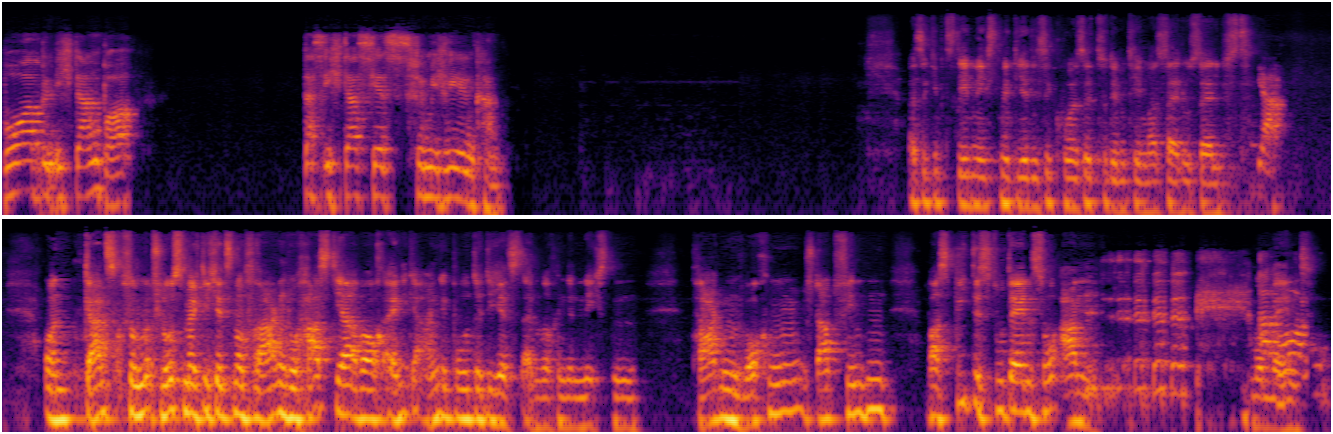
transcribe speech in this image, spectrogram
boah, bin ich dankbar, dass ich das jetzt für mich wählen kann. Also gibt es demnächst mit dir diese Kurse zu dem Thema Sei du selbst. Ja. Und ganz zum Schluss möchte ich jetzt noch fragen, du hast ja aber auch einige Angebote, die jetzt einfach in den nächsten Tagen und Wochen stattfinden. Was bietest du denn so an? Moment. Morgen,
